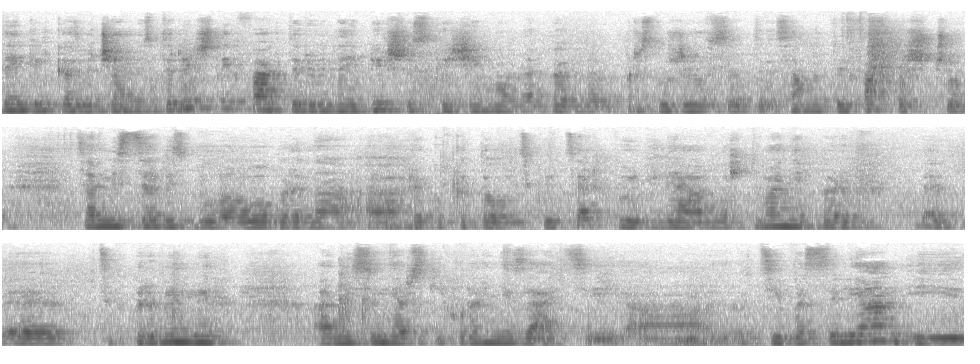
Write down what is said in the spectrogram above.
декілька звичайно історичних факторів. Найбільше, скажімо, напевно, прислужився саме той фактор, що ця місцевість була обрана е, греко-католицькою церквою для влаштування е, цих первинних місіонерських організацій. Ці Василян і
